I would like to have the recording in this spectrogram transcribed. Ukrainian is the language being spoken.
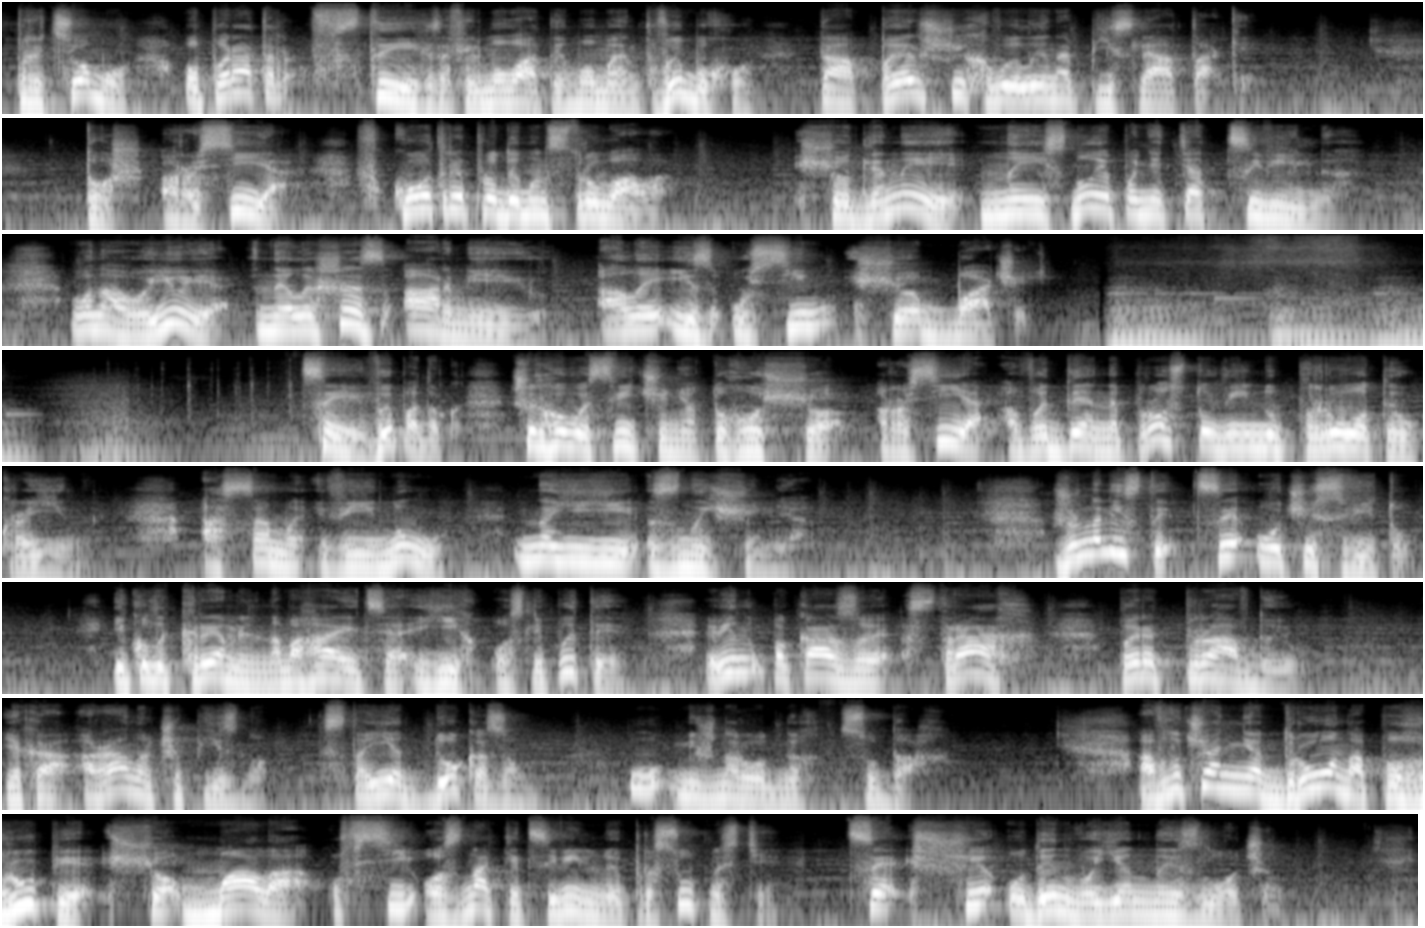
При цьому оператор встиг зафільмувати момент вибуху та перші хвилини після атаки. Тож Росія вкотре продемонструвала, що для неї не існує поняття цивільних. Вона воює не лише з армією, але і з усім, що бачить. Цей випадок чергове свідчення того, що Росія веде не просто війну проти України, а саме війну на її знищення. Журналісти це очі світу. І коли Кремль намагається їх осліпити, він показує страх перед правдою, яка рано чи пізно стає доказом у міжнародних судах. А влучання дрона по групі, що мала всі ознаки цивільної присутності, це ще один воєнний злочин.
